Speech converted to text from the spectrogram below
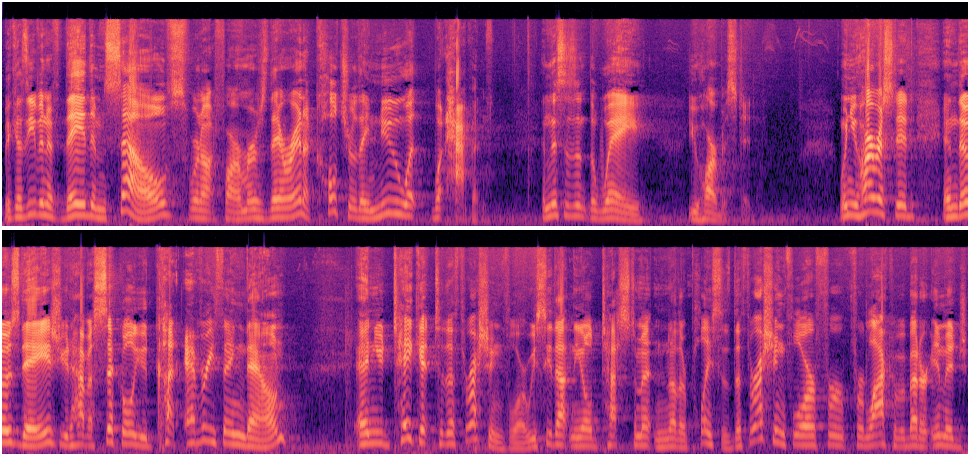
Because even if they themselves were not farmers, they were in a culture, they knew what, what happened. And this isn't the way you harvested. When you harvested in those days, you'd have a sickle, you'd cut everything down, and you'd take it to the threshing floor. We see that in the Old Testament and other places. The threshing floor, for, for lack of a better image,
